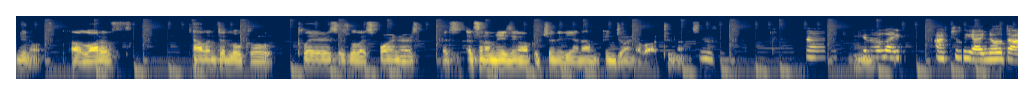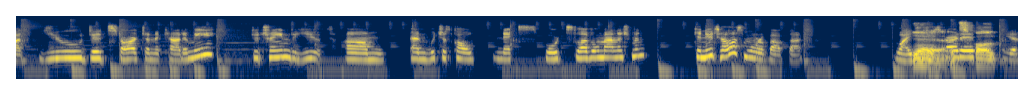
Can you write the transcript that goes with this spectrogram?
you know a lot of talented local players as well as foreigners. It's it's an amazing opportunity, and I'm enjoying a lot. To be honest. Mm-hmm. And mm-hmm. you know, like actually, I know that you did start an academy to train the youth, um, and which is called Next Sports Level Management. Can you tell us more about that? Why yeah, did you start it's it? Called, yeah.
